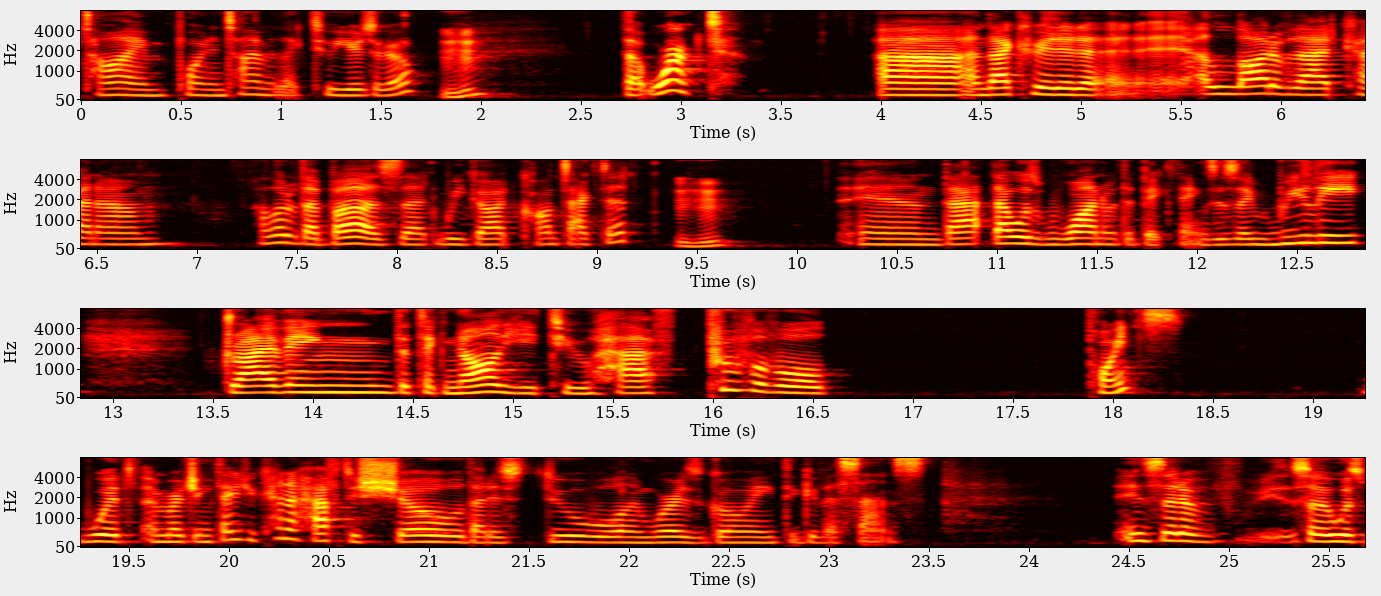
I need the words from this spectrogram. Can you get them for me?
time, point in time, like two years ago, that worked, uh, and that created a, a lot of that kind of a lot of that buzz that we got contacted, and that that was one of the big things. Is like really driving the technology to have provable points with emerging tech, you kind of have to show that it's doable and where it's going to give a sense. Instead of, so it was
